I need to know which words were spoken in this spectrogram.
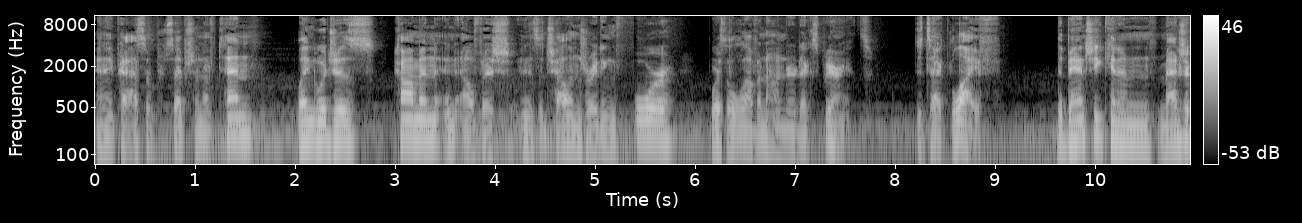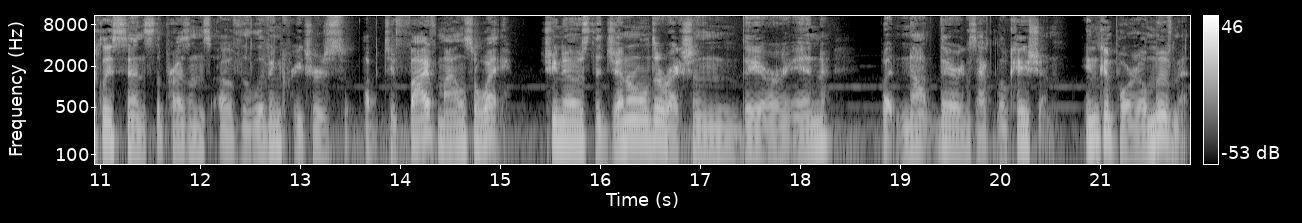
and a passive perception of 10. Languages Common and Elvish, and it's a challenge rating 4 worth 1100 experience. Detect life. The Banshee can magically sense the presence of the living creatures up to 5 miles away. She knows the general direction they are in but not their exact location. Incorporeal movement.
